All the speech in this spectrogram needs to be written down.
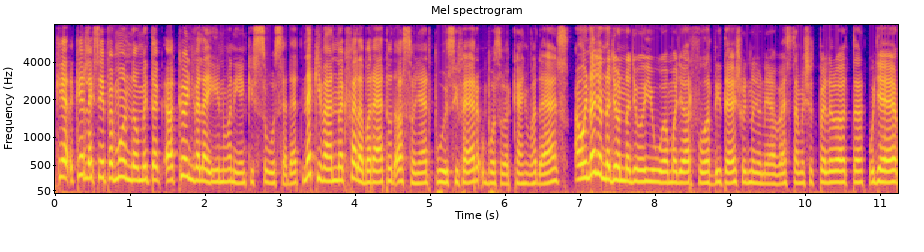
Kér, kérlek szépen mondom, hogy a, a könyv elején van ilyen kis szószedet. Ne kívánd meg fel a barátod asszonyát, Pulszifer, boszorkányvadász. Ahogy nagyon-nagyon-nagyon jó a magyar fordítás, hogy nagyon élveztem, és ott például ott, ugye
